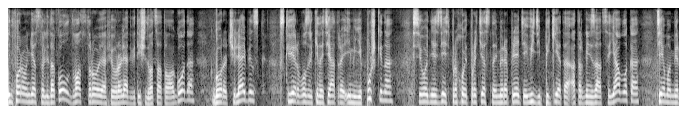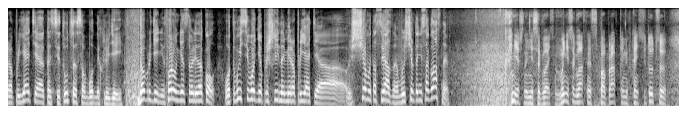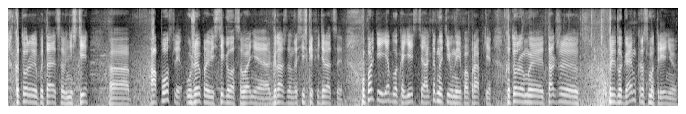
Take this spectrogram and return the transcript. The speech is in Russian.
Информагентство «Ледокол», 22 февраля 2020 года, город Челябинск, сквер возле кинотеатра имени Пушкина. Сегодня здесь проходит протестное мероприятие в виде пикета от организации «Яблоко». Тема мероприятия – Конституция свободных людей. Добрый день, информагентство «Ледокол». Вот вы сегодня пришли на мероприятие. А С чем это связано? Вы с чем-то не согласны? Конечно, не согласен. Мы не согласны с поправками в Конституцию, которые пытаются внести, э, а после уже провести голосование граждан Российской Федерации. У партии «Яблоко» есть альтернативные поправки, которые мы также предлагаем к рассмотрению.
